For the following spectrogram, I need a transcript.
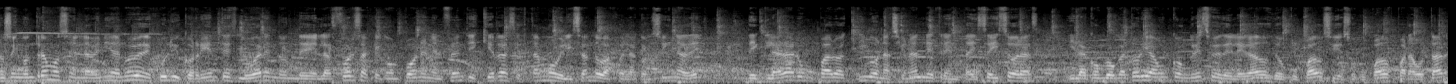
Nos encontramos en la avenida 9 de Julio y Corrientes, lugar en donde las fuerzas que componen el Frente Izquierda se están movilizando bajo la consigna de declarar un paro activo nacional de 36 horas y la convocatoria a un congreso de delegados de ocupados y desocupados para votar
